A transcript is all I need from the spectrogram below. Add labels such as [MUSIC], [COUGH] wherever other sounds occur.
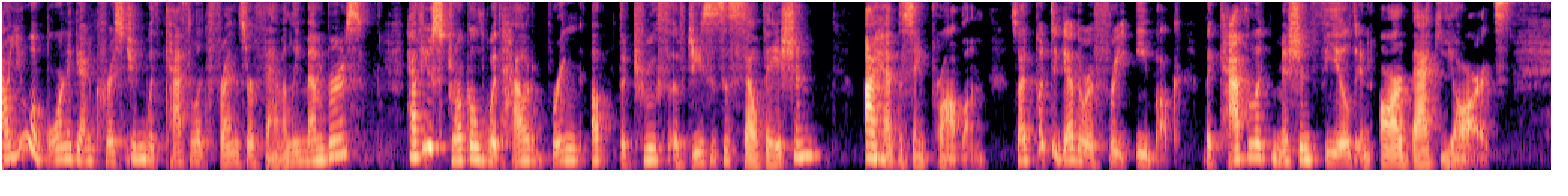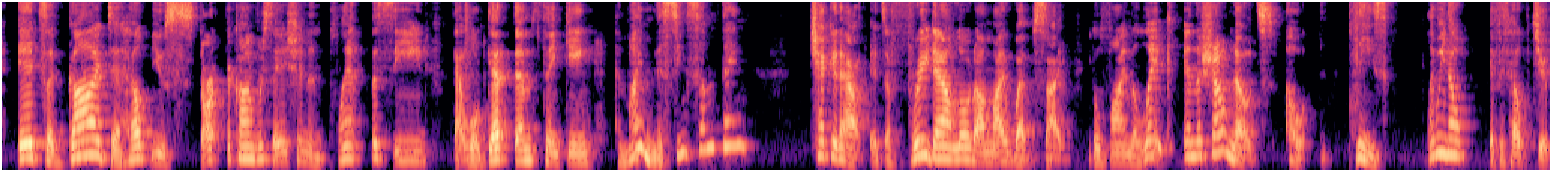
Are you a born again Christian with Catholic friends or family members? Have you struggled with how to bring up the truth of Jesus' salvation? I had the same problem, so I put together a free ebook, The Catholic Mission Field in Our Backyards. It's a guide to help you start the conversation and plant the seed that will get them thinking, Am I missing something? Check it out. It's a free download on my website. You'll find the link in the show notes. Oh, please let me know if it helped you.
